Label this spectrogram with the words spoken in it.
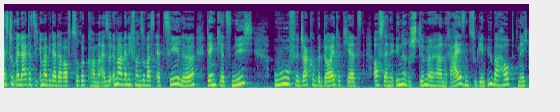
es tut mir leid, dass ich immer wieder darauf zurückkomme. Also immer, wenn ich von sowas erzähle, denkt jetzt nicht, uh, für Jaco bedeutet jetzt, auf seine innere Stimme hören, reisen zu gehen. Überhaupt nicht.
